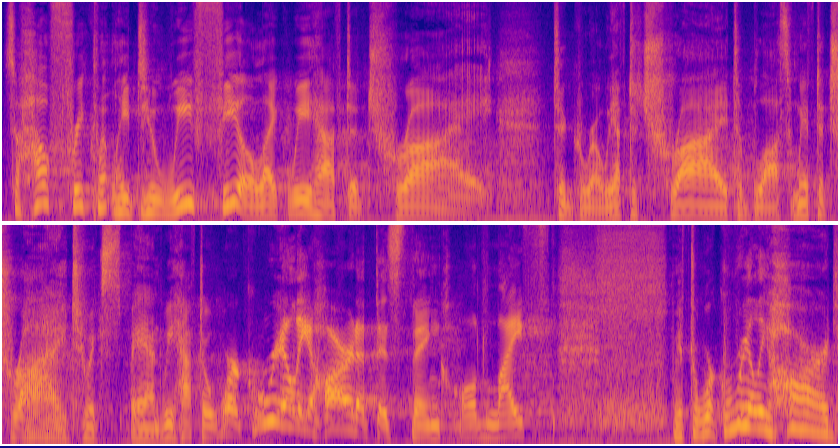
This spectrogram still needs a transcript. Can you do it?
So, how frequently do we feel like we have to try to grow? We have to try to blossom. We have to try to expand. We have to work really hard at this thing called life. We have to work really hard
